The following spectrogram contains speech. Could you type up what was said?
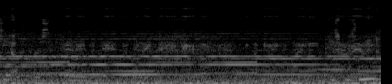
This was me.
